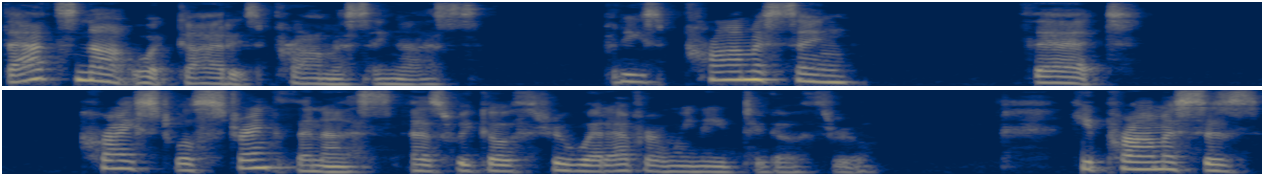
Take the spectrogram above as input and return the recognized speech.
That's not what God is promising us. But he's promising that Christ will strengthen us as we go through whatever we need to go through. He promises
